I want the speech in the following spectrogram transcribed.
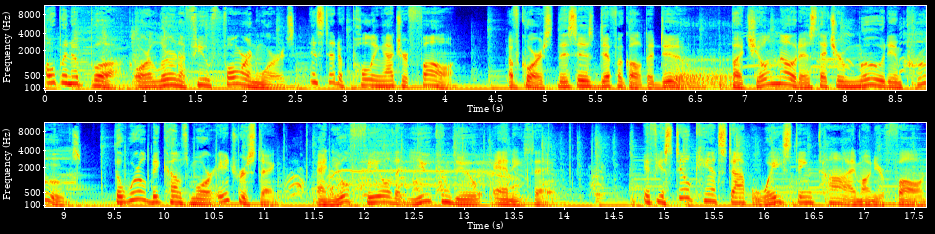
open a book or learn a few foreign words instead of pulling out your phone. Of course, this is difficult to do, but you'll notice that your mood improves, the world becomes more interesting, and you'll feel that you can do anything. If you still can't stop wasting time on your phone,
